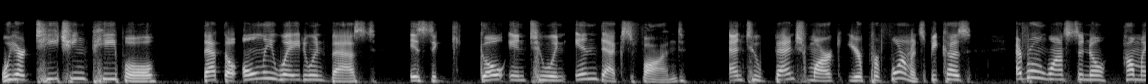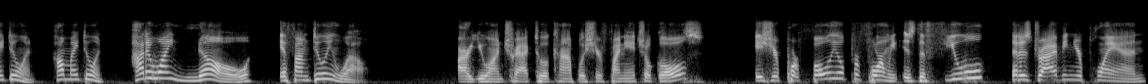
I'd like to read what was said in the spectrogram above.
We are teaching people that the only way to invest is to go into an index fund and to benchmark your performance because everyone wants to know how am I doing? How am I doing? How do I know if I'm doing well? Are you on track to accomplish your financial goals? Is your portfolio performing? Is the fuel that is driving your plan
